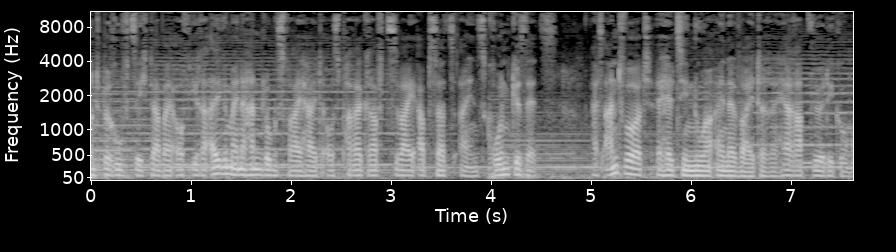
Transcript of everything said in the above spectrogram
und beruft sich dabei auf ihre allgemeine Handlungsfreiheit aus Paragraph 2 Absatz 1 Grundgesetz. Als Antwort erhält sie nur eine weitere Herabwürdigung.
